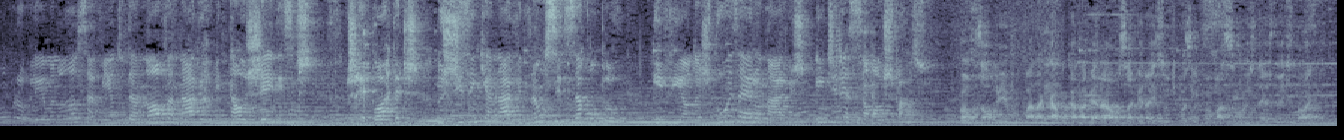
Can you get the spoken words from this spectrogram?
Um problema no lançamento da nova nave orbital Gênesis. Os repórteres nos dizem que a nave não se desacoplou, enviando as duas aeronaves em direção ao espaço. Vamos ao vivo para Cabo Canaveral saber as últimas informações desta história.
